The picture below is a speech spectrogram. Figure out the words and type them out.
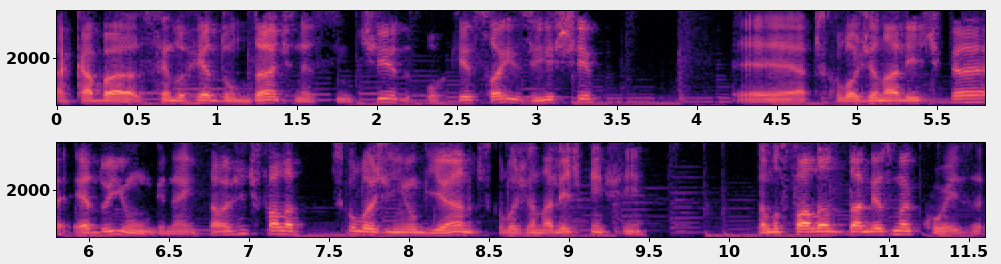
acaba sendo redundante nesse sentido, porque só existe é, a psicologia analítica é do Jung, né? Então a gente fala psicologia junguiana, psicologia analítica, enfim. Estamos falando da mesma coisa.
